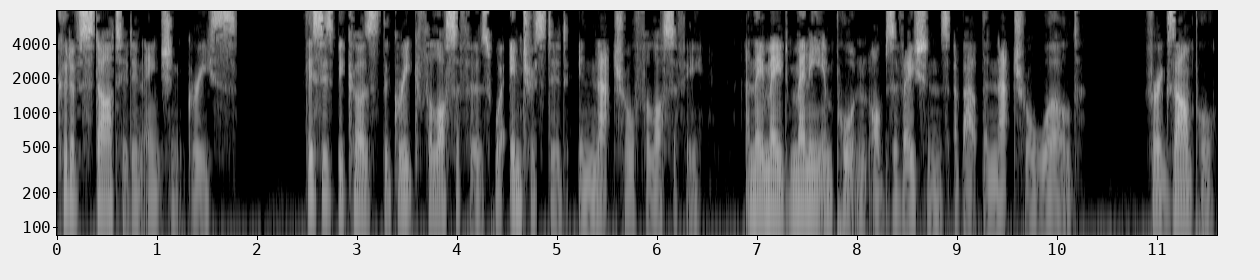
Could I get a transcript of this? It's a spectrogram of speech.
could have started in ancient Greece. This is because the Greek philosophers were interested in natural philosophy, and they made many important observations about the natural world. For example,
